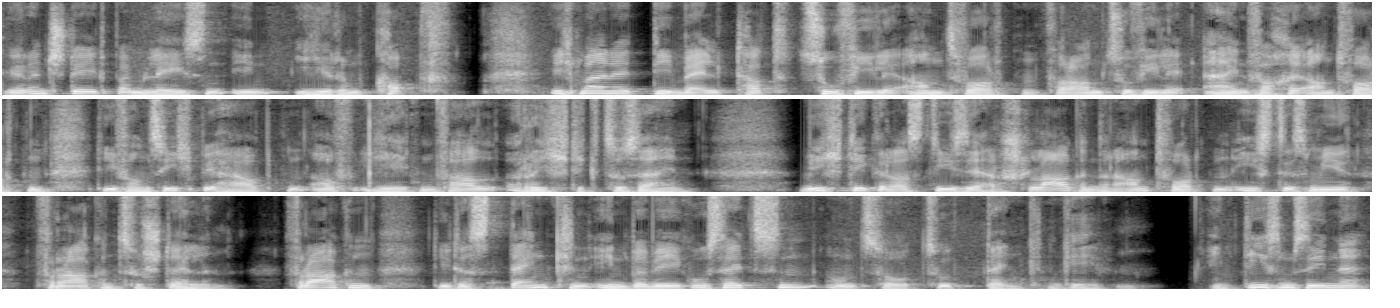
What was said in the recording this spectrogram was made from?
der entsteht beim Lesen in Ihrem Kopf. Ich meine, die Welt hat zu viele Antworten, vor allem zu viele einfache Antworten, die von sich behaupten, auf jeden Fall richtig zu sein. Wichtiger als diese erschlagenden Antworten ist es mir, Fragen zu stellen. Fragen, die das Denken in Bewegung setzen und so zu denken geben. In diesem Sinne,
